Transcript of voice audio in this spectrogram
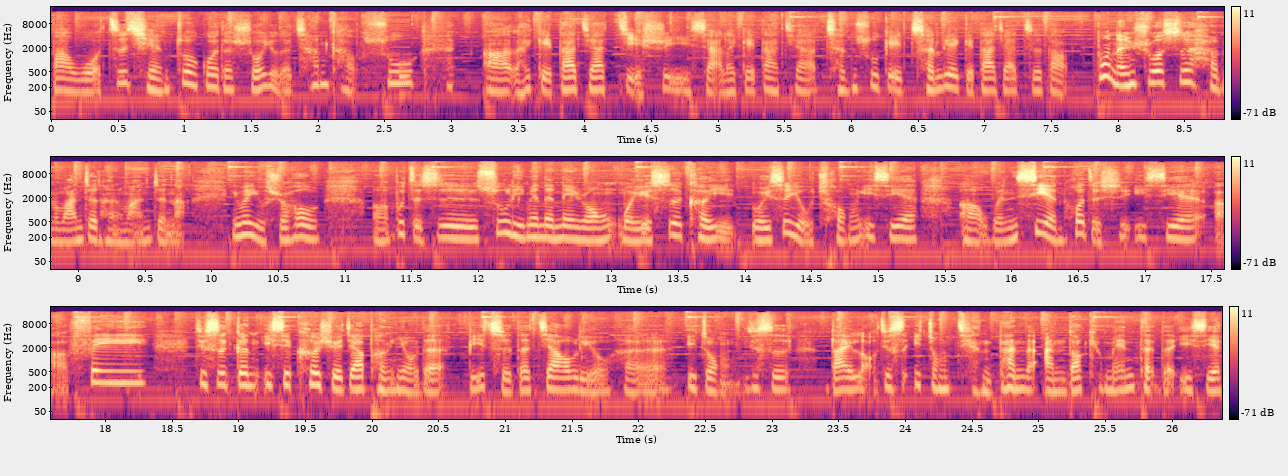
把我之前做过的所有的参考书啊，来给大家解释一下，来给大家陈述、给陈列给大家知道。不能说是很完整、很完整啊，因为有时候呃，不只是书里面的内容，我也是可以，我也是有从一些呃文献或者是一些呃非，就是跟一些科学家朋友的彼此的交流和一种就是 dialogue，就是一种简单的 undocumented 的一些。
